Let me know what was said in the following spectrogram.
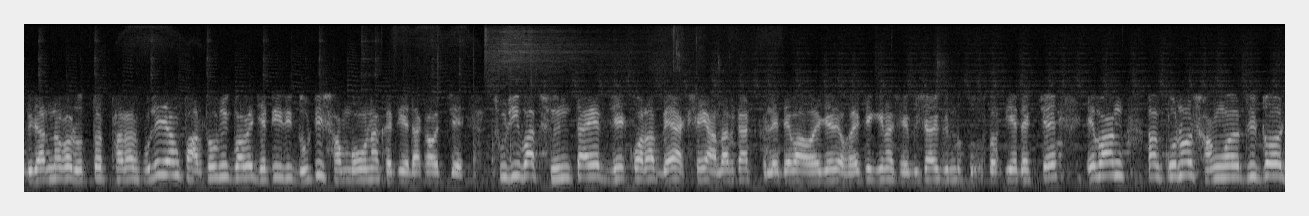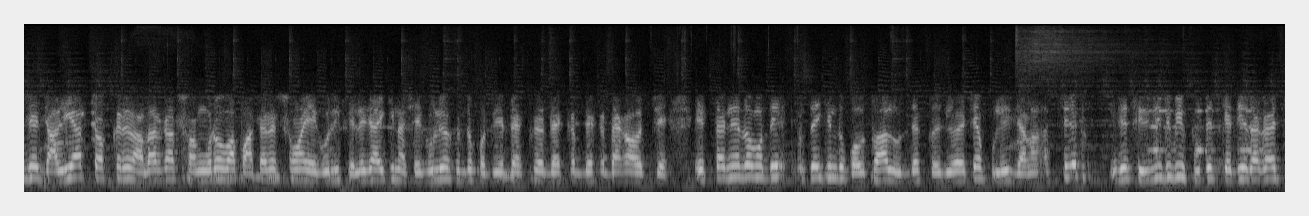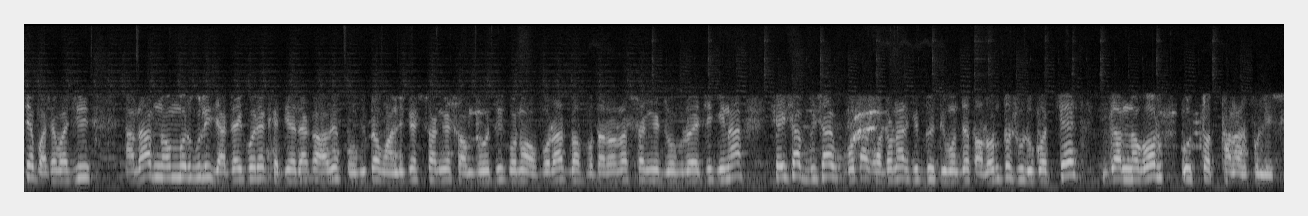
বিধাননগর উত্তর থানার পুলিশ এবং প্রাথমিকভাবে যেটি দুটি সম্ভাবনা খতিয়ে দেখা হচ্ছে। চুরি বা ছিনতাইয়ের যে করা ব্যাগ, সেই আধার কার্ড ফেলে দেওয়া হয়েছে হয়েছে কিনা সে বিষয়ে কিন্তু খতিয়ে দেখছে এবং কোনো সংগঠিত যে জালিয়াত চক্রের আধার কার্ড সংগ্রহ বা পাচারের সময় এগুলি ফেলে যায় কিনা, সেগুলিও কিন্তু খতিয়ে দেখ- হচ্ছে। স্থানীয়দের মধ্যে, মধ্যেই কিন্তু কৌতূহল উদ্বেগ তৈরি হয়েছে। পুলিশ জানাচ্ছে যে সিসিটিভি ফুটেজ খতিয়ে দেখা হচ্ছে। পাশাপাশি আধার নম্বরগুলি যাচাই করে খতিয়ে দেখা হবে। প্রকৃত মালিকের সঙ্গে সম্প্রতি কোনো অপরাধ বা প্রতারণার সঙ্গে যোগ রয়েছে কিনা, সেই সব বিষয় গোটা ঘটনার কিন্তু ইতিমধ্যে তদন্ত শুরু করছে বিধাননগর উত্তর থানার পুলিশ।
